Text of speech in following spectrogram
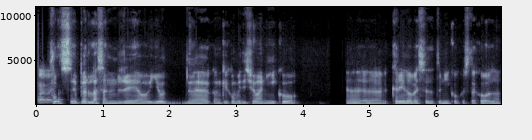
vai, vai. forse per la San Geo, io, eh, anche come diceva Nico, eh, credo avesse detto Nico questa cosa.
